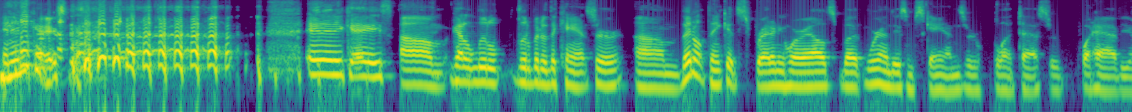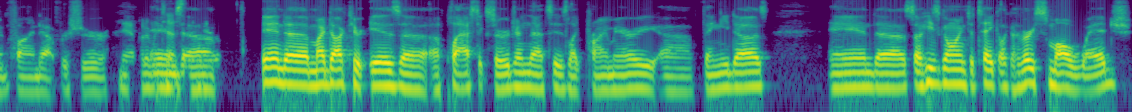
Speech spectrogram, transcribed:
In any case, in any case, um, got a little little bit of the cancer. Um, they don't think it's spread anywhere else, but we're gonna do some scans or blood tests or what have you and find out for sure. yeah, whatever And, test uh, and uh, my doctor is a, a plastic surgeon. That's his like primary uh, thing he does. And uh, so he's going to take like a very small wedge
